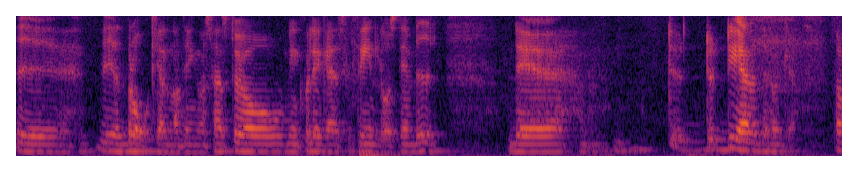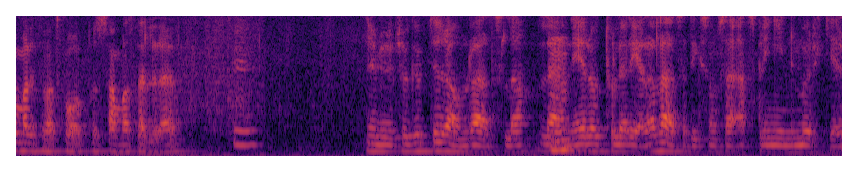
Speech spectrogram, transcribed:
i, i ett bråk eller någonting och sen står jag och min kollega sitter inlåst i en bil. Det, det, det hade inte funkat. De hade inte varit kvar på samma ställe där. Mm. Nu du tog upp det där om rädsla. Lär Mm. ni er att tolerera rädsla? Liksom så här, att springa in i mörker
